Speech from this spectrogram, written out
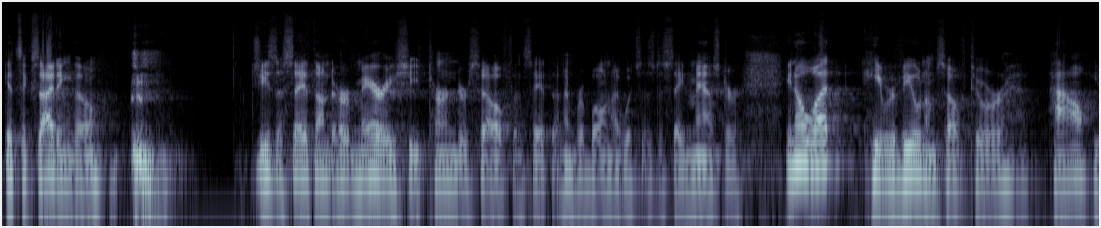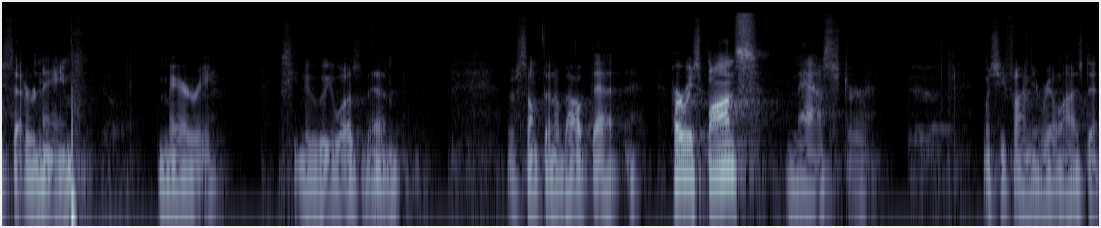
Gets exciting though. Jesus saith unto her, Mary, she turned herself and saith unto him, Rabboni, which is to say, Master. You know what? He revealed himself to her. How? He said her name, Mary. She knew who he was then. There's something about that. Her response, Master, when she finally realized it.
